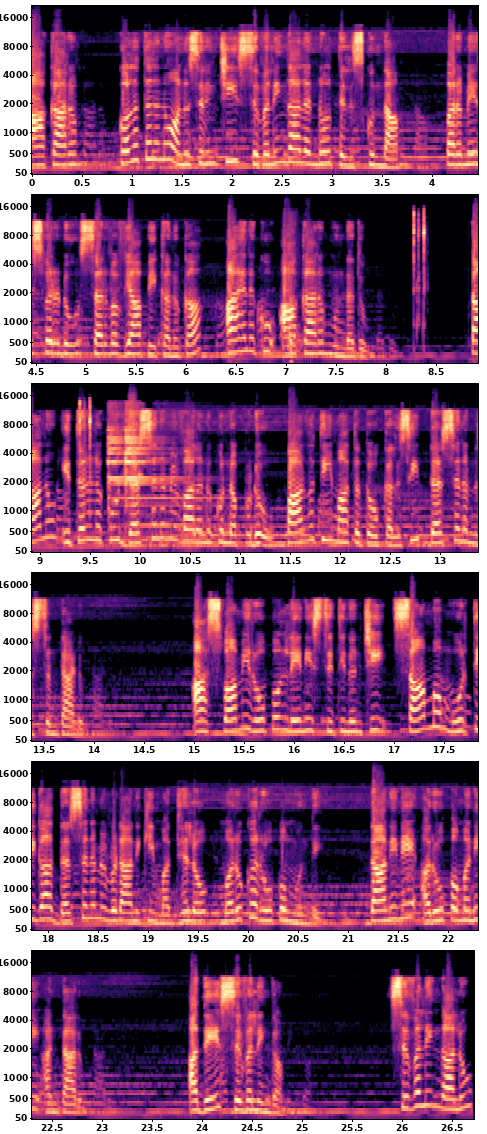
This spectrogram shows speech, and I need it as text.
ఆకారం కొలతలను అనుసరించి శివలింగాలెన్నో తెలుసుకుందాం. పరమేశ్వరుడు సర్వవ్యాపి కనుక ఆయనకు ఆకారం ఉండదు. తాను ఇతరులకు దర్శనమివ్వాలనుకున్నప్పుడు పార్వతీమాతతో కలిసి దర్శనమిస్తుంటాడు. ఆ స్వామి రూపం లేని స్థితి నుంచి సామ మూర్తిగా దర్శనమివ్వడానికి మధ్యలో మరొక రూపం ఉంది. దానినే అరూపమని అంటారు. అదే శివలింగం. శివలింగాలు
